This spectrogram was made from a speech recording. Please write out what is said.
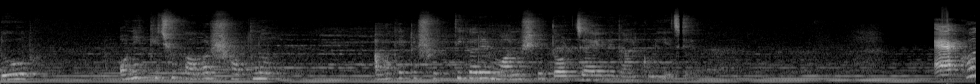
লোভ, অনেক কিছু পাওয়ার স্বপ্ন আমাকে একটা সত্যিকারের মানুষের দরজায় এনে দাঁড় করিয়েছে। এখন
